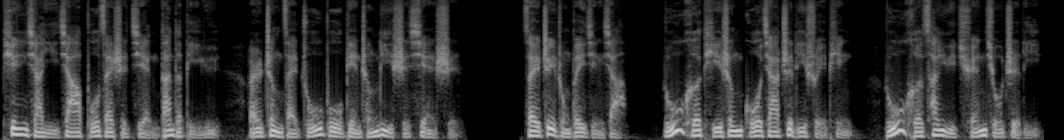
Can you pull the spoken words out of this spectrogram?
天下一家不再是简单的比喻，而正在逐步变成历史现实。在这种背景下，如何提升国家治理水平，如何参与全球治理，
